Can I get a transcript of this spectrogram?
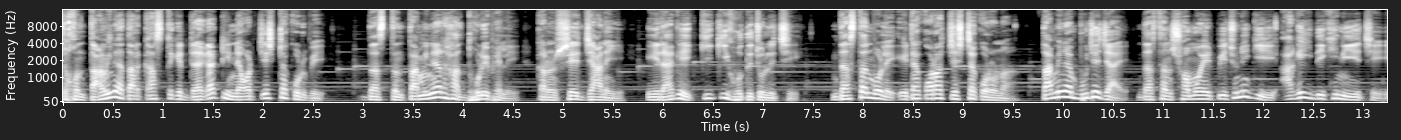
যখন তামিনা তার কাছ থেকে ড্র্যাগারটি নেওয়ার চেষ্টা করবে। দাস্তান তামিনার হাত ধরে ফেলে, কারণ সে জানে এর আগে কি কি হতে চলেছে। দাস্তান বলে, এটা করার চেষ্টা করো না। তামিনা বুঝে যায়, দাস্তান সময়ের পেছনে গিয়ে আগেই দেখে নিয়েছে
